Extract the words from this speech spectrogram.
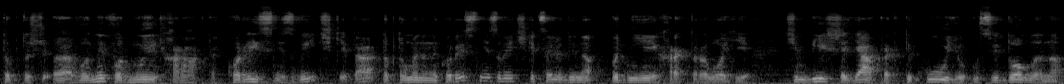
тобто е, вони формують характер. Корисні звички, так? тобто у мене не корисні звички, це людина однієї характерології. Чим більше я практикую усвідомлено,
